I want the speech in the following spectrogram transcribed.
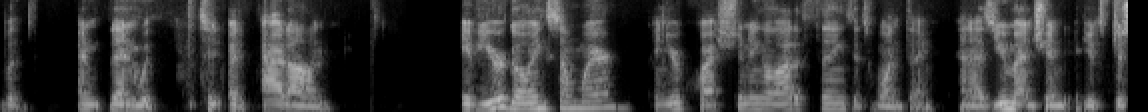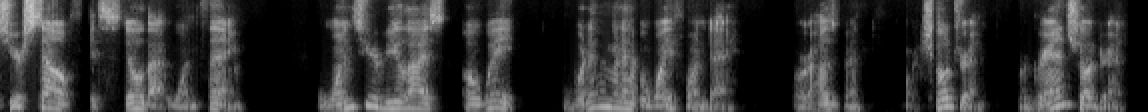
But and then with to add on, if you're going somewhere and you're questioning a lot of things, it's one thing. And as you mentioned, if it's just yourself, it's still that one thing once you realize, oh wait, what if I'm going to have a wife one day, or a husband or children or grandchildren.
